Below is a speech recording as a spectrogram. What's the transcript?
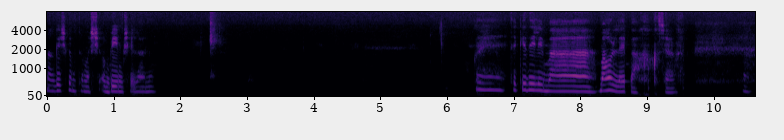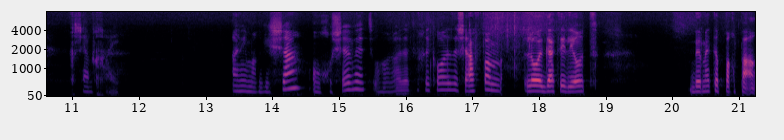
נרגיש גם את המשאבים שלנו. אוקיי, תגידי לי, מה, מה עולה בך עכשיו? עכשיו חי. אני מרגישה, או חושבת, או לא יודעת איך לקרוא לזה, שאף פעם לא הגעתי להיות באמת הפרפר,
